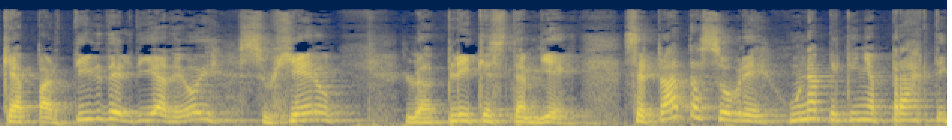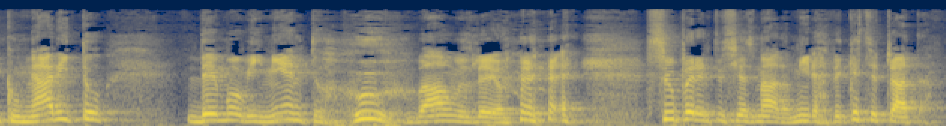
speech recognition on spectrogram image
que a partir del día de hoy sugiero lo apliques también. Se trata sobre una pequeña práctica, un hábito de movimiento. vamos, Leo. Súper entusiasmado. Mira, ¿de qué se trata?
